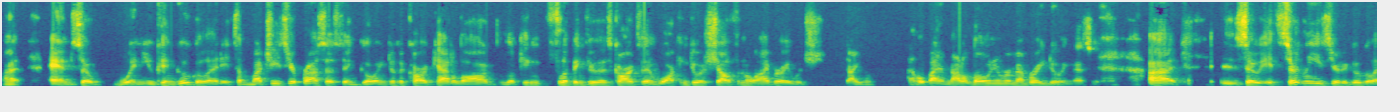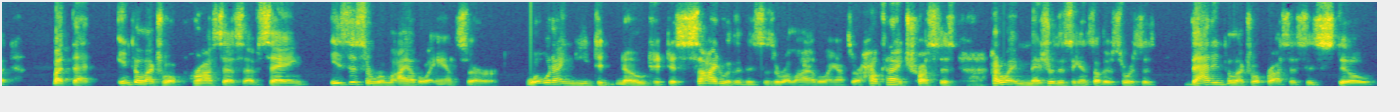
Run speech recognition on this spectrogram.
Uh, and so when you can Google it, it's a much easier process than going to the card catalog, looking, flipping through those cards, then walking to a shelf in the library, which I, I hope I am not alone in remembering doing this. Uh, so it's certainly easier to Google it. But that intellectual process of saying, is this a reliable answer? What would I need to know to decide whether this is a reliable answer? How can I trust this? How do I measure this against other sources? That intellectual process is still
